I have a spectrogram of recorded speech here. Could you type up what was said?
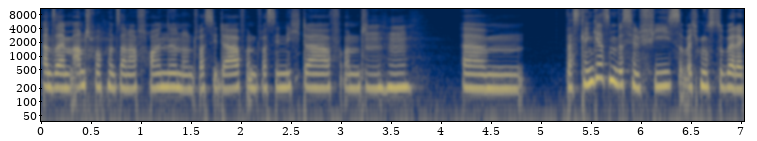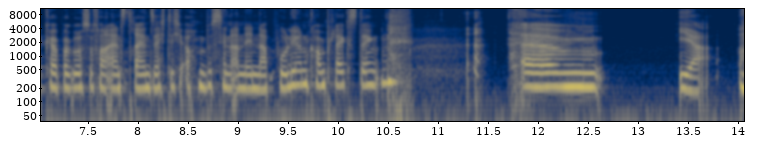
an seinem Anspruch mit seiner Freundin und was sie darf und was sie nicht darf. Und mhm. ähm, das klingt jetzt ein bisschen fies, aber ich musste bei der Körpergröße von 1,63 auch ein bisschen an den Napoleon-Komplex denken. ähm, ja.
